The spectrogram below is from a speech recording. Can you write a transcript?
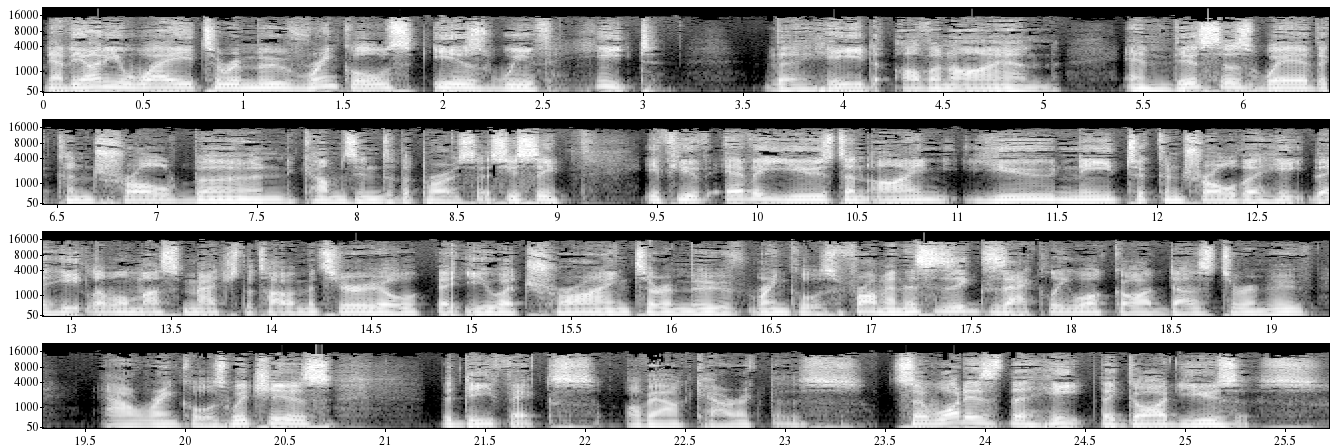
Now, the only way to remove wrinkles is with heat, the heat of an iron. And this is where the controlled burn comes into the process. You see, if you've ever used an iron, you need to control the heat. The heat level must match the type of material that you are trying to remove wrinkles from. And this is exactly what God does to remove our wrinkles, which is the defects of our characters. So what is the heat that God uses?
